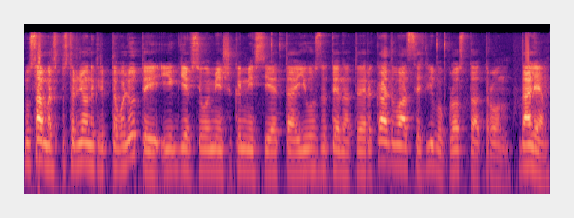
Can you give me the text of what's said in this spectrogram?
Ну, самые распространенные криптовалюты и где всего меньше комиссии это USDT на TRK20, либо просто Tron. Далее,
